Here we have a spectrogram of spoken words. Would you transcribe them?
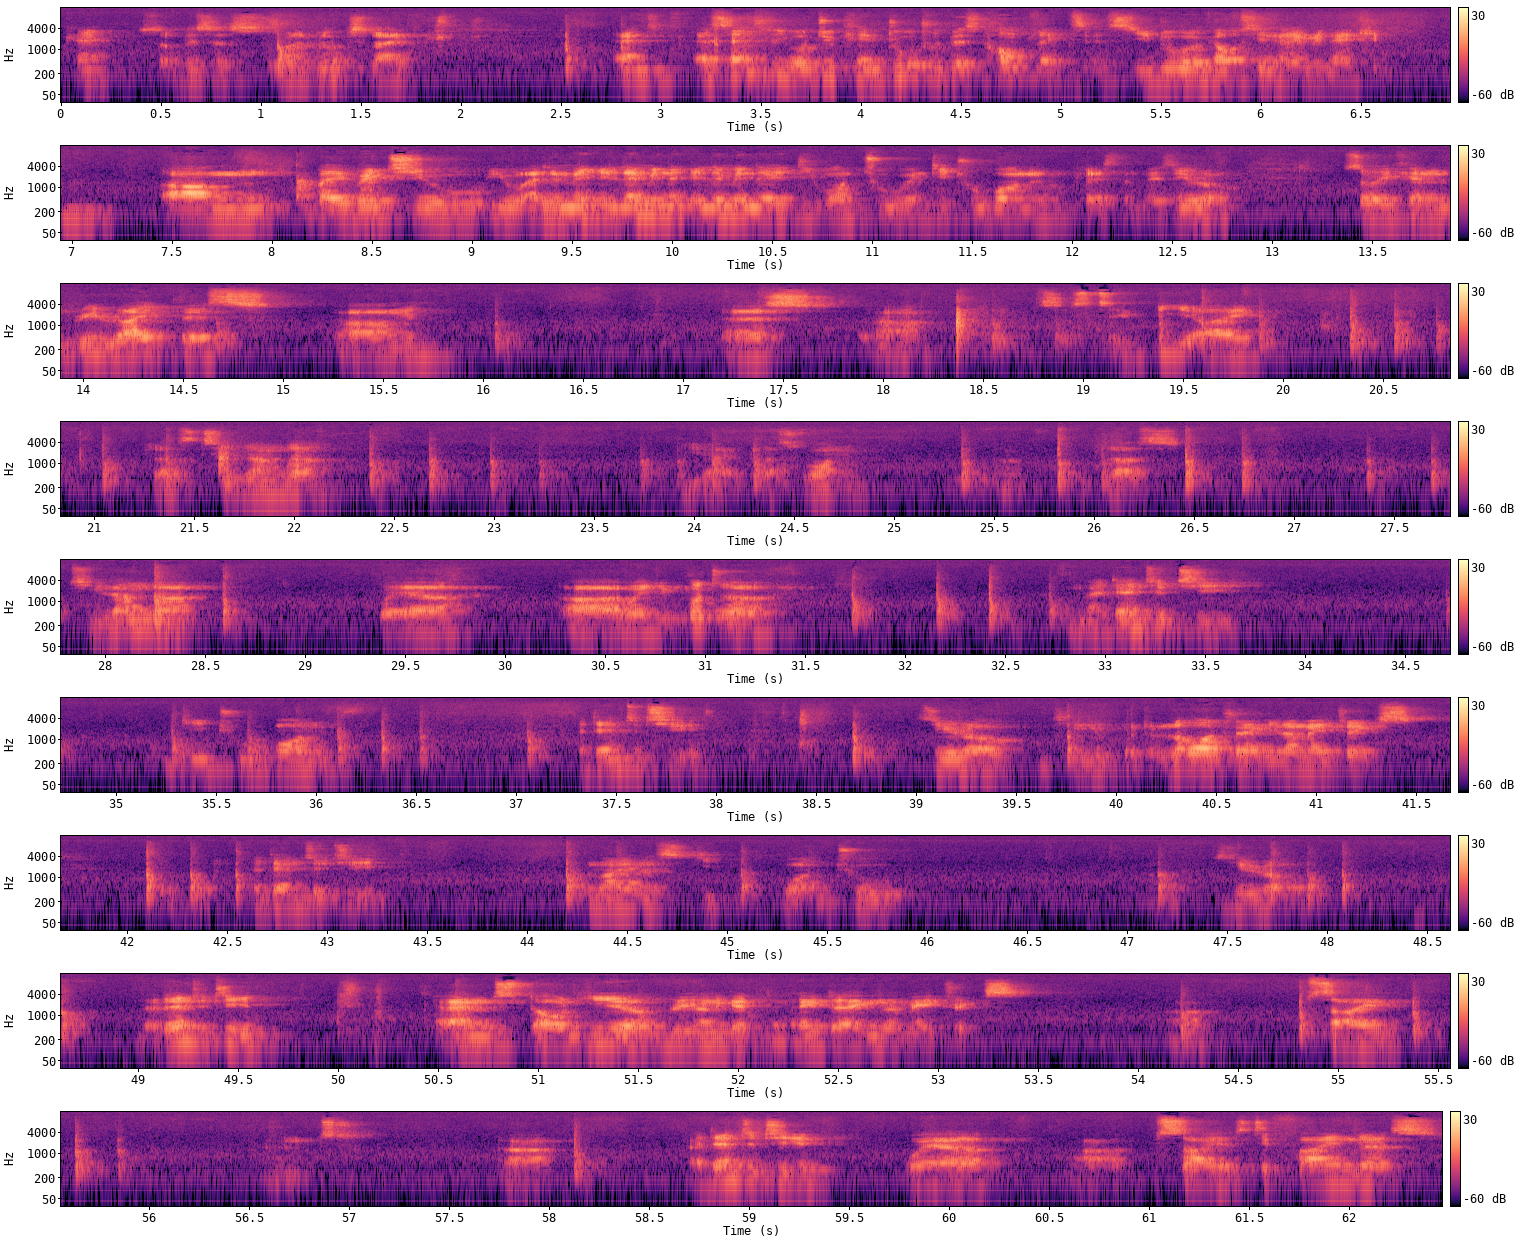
Okay, so this is what it looks like. And essentially, what you can do to this complex is you do a Gaussian elimination, um, by which you you eliminate eliminate, eliminate d12 and d21 and replace them by zero. So you can rewrite this um, as uh, just say bi plus t lambda bi plus one uh, plus t lambda, where uh, you put a an identity d21 identity zero, so you put a lower triangular matrix identity minus d12 zero. Identity, and down here we're going to get a diagonal matrix uh, psi and uh, identity where uh, psi is defined as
